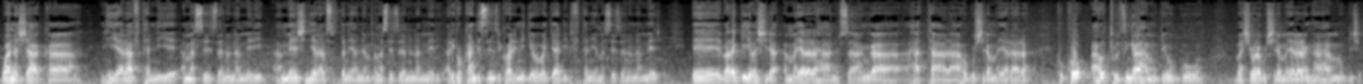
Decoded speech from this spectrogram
wanashaka ntiyari amasezerano na meri amenshi ntiyari amasezerano na meri ariko kandi sinzi ko hari n'igihe ryari rifitaniye amasezerano na meri eh, baragiye bashyira amayarara ahantu usanga hatara aho gushira amayarara kuko aho tuzi ngaha mu gihugu bashobora gushyira amayarara nk'aha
